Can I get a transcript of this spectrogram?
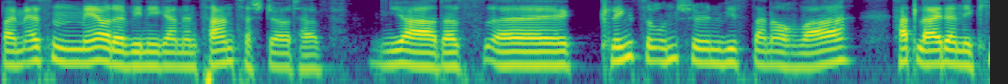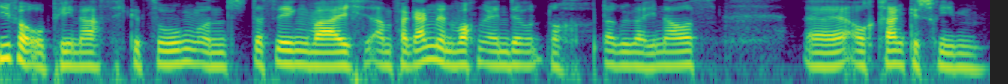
beim Essen mehr oder weniger einen Zahn zerstört habe. Ja, das äh, klingt so unschön, wie es dann auch war. Hat leider eine Kiefer-OP nach sich gezogen und deswegen war ich am vergangenen Wochenende und noch darüber hinaus äh, auch krankgeschrieben.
